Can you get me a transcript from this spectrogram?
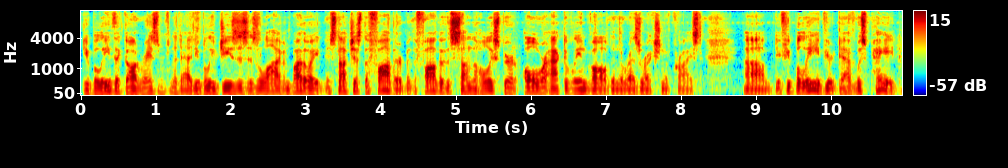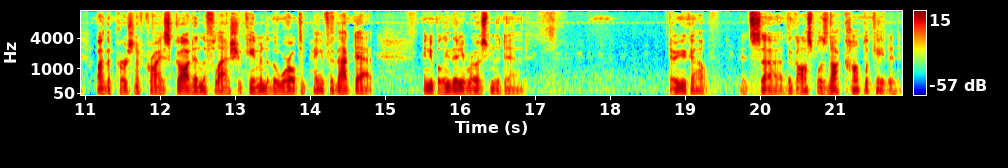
Do you believe that God raised him from the dead? Do you believe Jesus is alive? And by the way, it's not just the Father, but the Father, the Son, the Holy Spirit, all were actively involved in the resurrection of Christ. Um, if you believe your debt was paid by the person of Christ, God in the flesh, who came into the world to pay for that debt, and you believe that he rose from the dead, there you go. It's uh, the gospel is not complicated.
